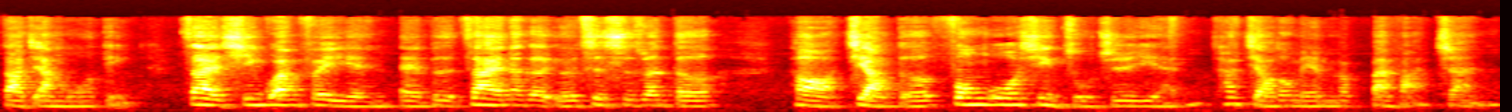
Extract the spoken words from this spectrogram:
大家摩顶。在新冠肺炎，哎，不是在那个有一次师尊得，哈脚得蜂窝性组织炎，他脚都没办法站。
